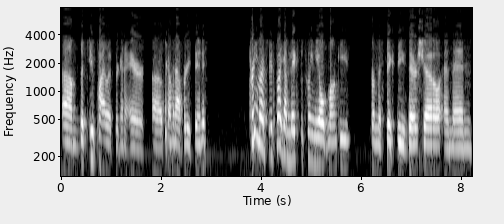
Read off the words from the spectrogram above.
um, the two pilots are going to air uh, coming out pretty soon. It's pretty much it's like a mix between the old Monkees from the '60s, their show, and then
